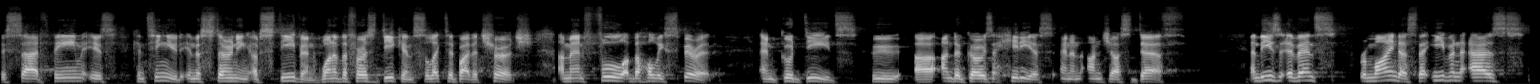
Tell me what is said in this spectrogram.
this sad theme is continued in the stoning of Stephen, one of the first deacons selected by the church, a man full of the Holy Spirit and good deeds, who uh, undergoes a hideous and an unjust death. And these events remind us that even as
